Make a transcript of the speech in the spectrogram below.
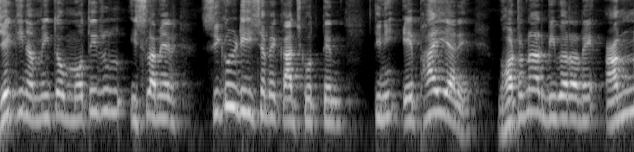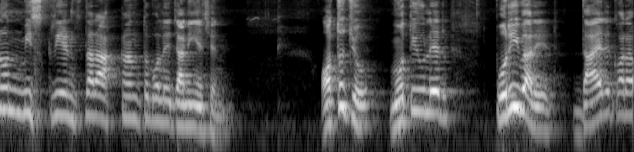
যে কিনা মৃত মতিরুল ইসলামের সিকিউরিটি হিসেবে কাজ করতেন। তিনি এফআইআরে ঘটনার বিবরণে আননন মিসক্রিয়েন্টস দ্বারা আক্রান্ত বলে জানিয়েছেন। অথচ মতিউলের পরিবারের দায়ের করা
